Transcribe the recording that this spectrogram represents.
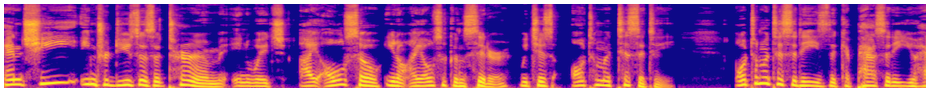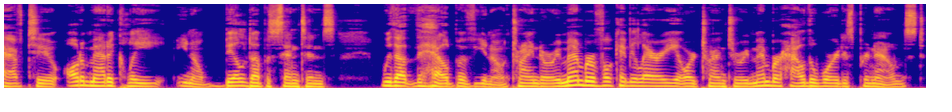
And she introduces a term in which I also, you know, I also consider, which is automaticity. Automaticity is the capacity you have to automatically, you know, build up a sentence without the help of, you know, trying to remember vocabulary or trying to remember how the word is pronounced.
